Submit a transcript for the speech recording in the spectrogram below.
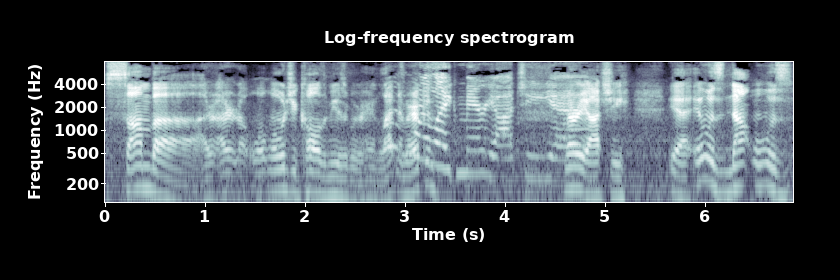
samba. I, I don't know what, what would you call the music we were hearing? Latin American like mariachi, yeah. mariachi. Yeah, it was not what was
